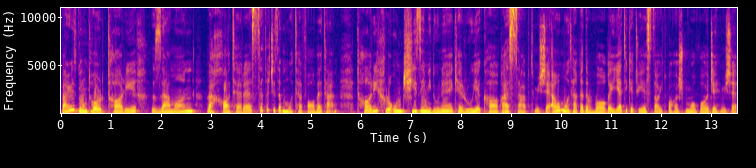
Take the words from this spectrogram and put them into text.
برای زومتور تاریخ، زمان و خاطره سه تا چیز متفاوتن. تاریخ رو اون چیزی می‌دونه که روی کاغذ ثبت میشه اما معتقد واقعیتی که توی سایت باهاش مواجه میشه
